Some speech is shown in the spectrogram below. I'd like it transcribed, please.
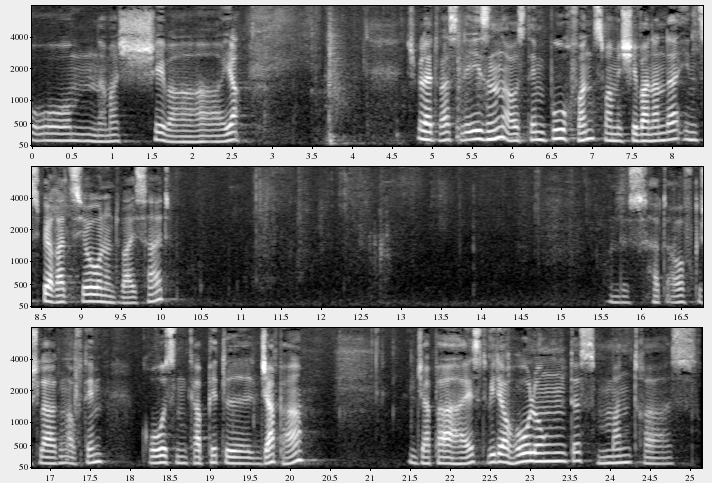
Om Namah Shivaya. Ich will etwas lesen aus dem Buch von Swami Shivananda, Inspiration und Weisheit. Und es hat aufgeschlagen auf dem großen Kapitel Japa. Japa heißt Wiederholung des Mantras.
